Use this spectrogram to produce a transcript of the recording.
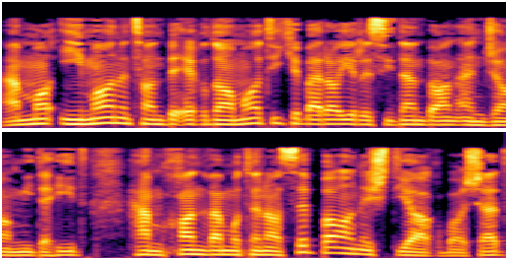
اما ایمانتان به اقداماتی که برای رسیدن به آن انجام می دهید همخوان و متناسب با آن اشتیاق باشد.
